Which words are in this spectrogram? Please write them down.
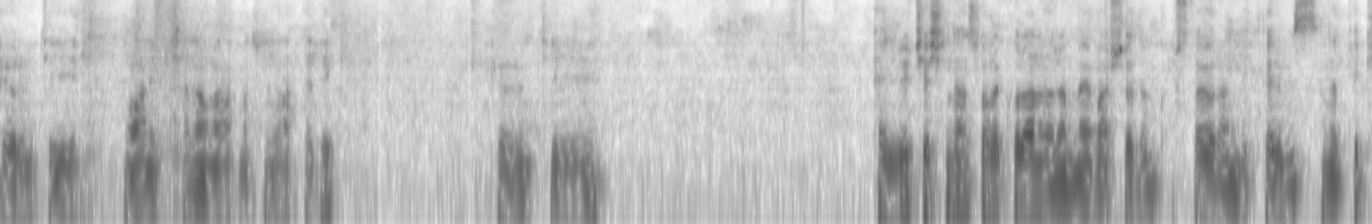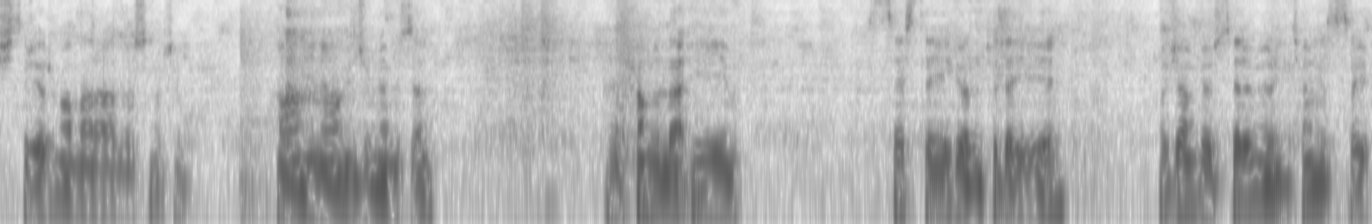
Görüntüyü ve aleykümselam ve rahmetullah dedik. Görüntüyü 53 yaşından sonra Kur'an öğrenmeye başladım. Kursta öğrendiklerimi sizinle pekiştiriyorum. Allah razı olsun hocam. Amin amin cümlemizden. Elhamdülillah iyiyim. Ses de iyi, görüntü de iyi. Hocam gösteremiyor, internet zayıf.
